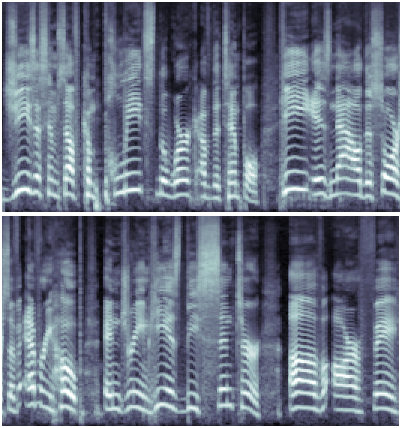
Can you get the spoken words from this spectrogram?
Jesus himself completes the work of the temple. He is now the source of every hope and dream. He is the center of our faith.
